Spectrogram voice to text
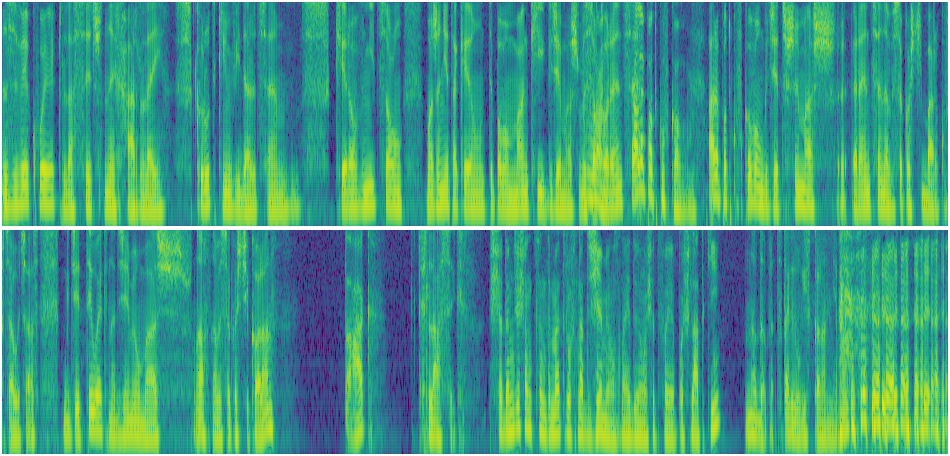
zwykły, klasyczny Harley z krótkim widelcem, z kierownicą, może nie taką typową manki, gdzie masz wysoko no, ręce. Ale podkówkową. Ale podkówkową, gdzie trzymasz ręce na wysokości barków cały czas, gdzie tyłek nad ziemią masz no, na wysokości kolan. Tak. Klasyk. 70 centymetrów nad ziemią znajdują się twoje pośladki. No dobra, to tak długich kolan nie mam.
